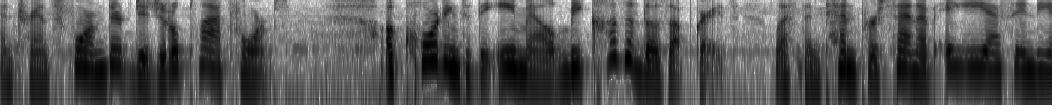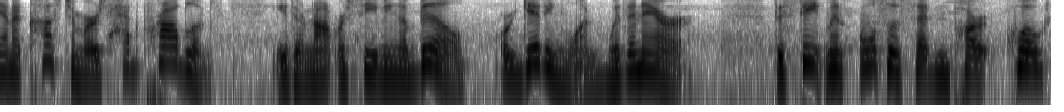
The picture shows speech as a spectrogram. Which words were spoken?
and transformed their digital platforms. According to the email, because of those upgrades, less than 10% of AES Indiana customers had problems, either not receiving a bill or getting one with an error. The statement also said in part, quote,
